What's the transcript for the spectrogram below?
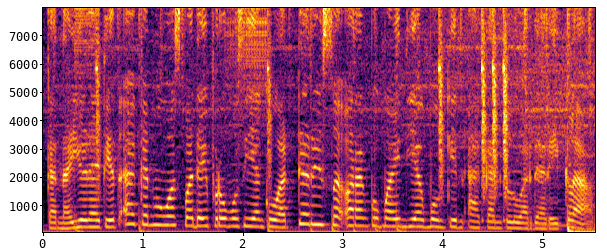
Karena United akan mewaspadai promosi yang kuat dari seorang pemain yang mungkin akan keluar dari klub.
